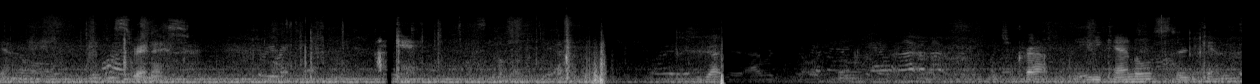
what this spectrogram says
Yeah. It's very nice. I'm gay. You got your average bunch of crap. 80 candles, 30 candles.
